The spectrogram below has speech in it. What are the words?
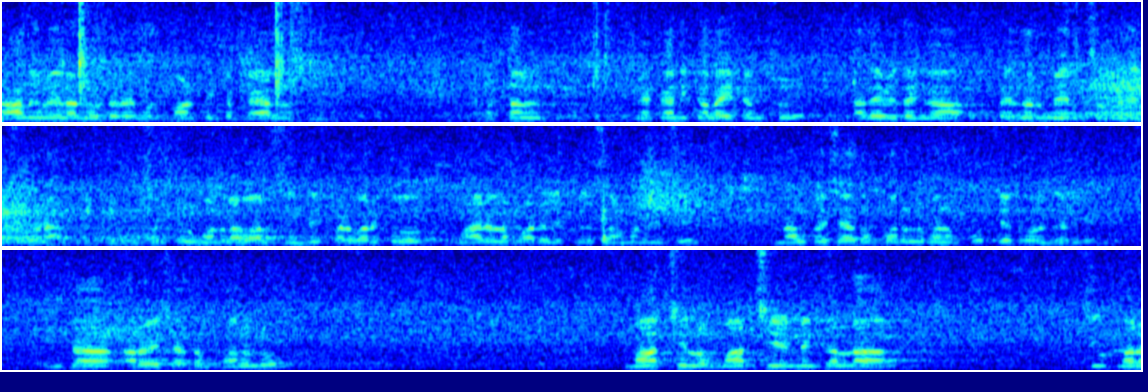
నాలుగు వేల నూట ఇరవై మూడు క్వాంటిటీ ఇంకా బ్యాలెన్స్ ఉంది. మొత్తం మెకానికల్ ఐటమ్స్ అదేవిధంగా ప్రెజర్ మెయిన్ సంబంధించి కూడా వర్కులు మొదలవ్వాల్సి ఉంది ఇప్పటి వరకు మారెళ్ళపాడు లిఫ్ట్కి సంబంధించి నలభై శాతం పనులు మనం పూర్తి చేసుకోవడం జరిగింది. ఇంకా అరవై శాతం పనులు మార్చిలో మార్చి ఎండింగ్ కల్లా మన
